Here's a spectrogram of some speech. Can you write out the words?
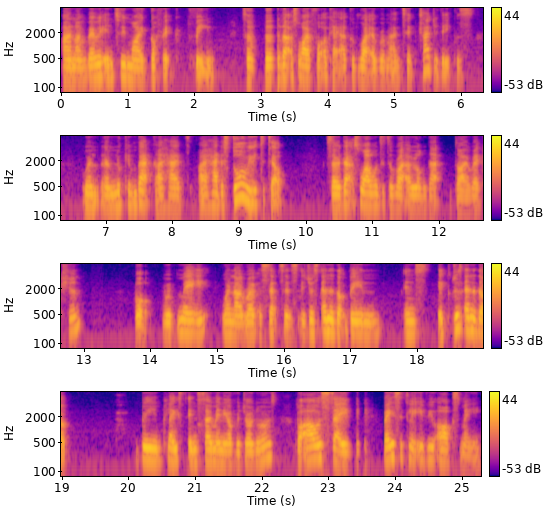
and I'm very into my gothic theme. So that's why I thought, okay, I could write a romantic tragedy because when um, looking back, I had I had a story to tell. So that's why I wanted to write along that direction. But with me, when I wrote Acceptance, it just ended up being in it just ended up being placed in so many other genres. But I would say, basically, if you ask me,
